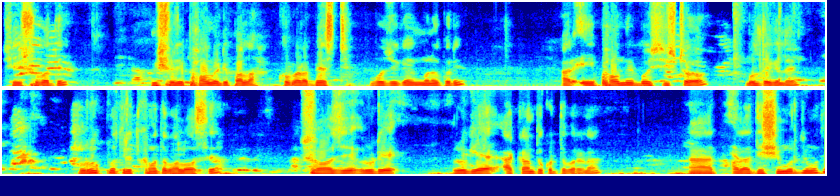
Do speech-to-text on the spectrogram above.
সেই সুবাদে মিশরি ফর্মেটি পালা। খুব একটা বেস্ট উপযোগী আমি মনে করি। আর এই ফর্মের বৈশিষ্ট্য বলতে গেলে, রোগ প্রতিরোধ ক্ষমতা ভালো আছে। সহজে রোগে, রোগী আক্রান্ত করতে পারে না। এরা দেশি মুরগির মতো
